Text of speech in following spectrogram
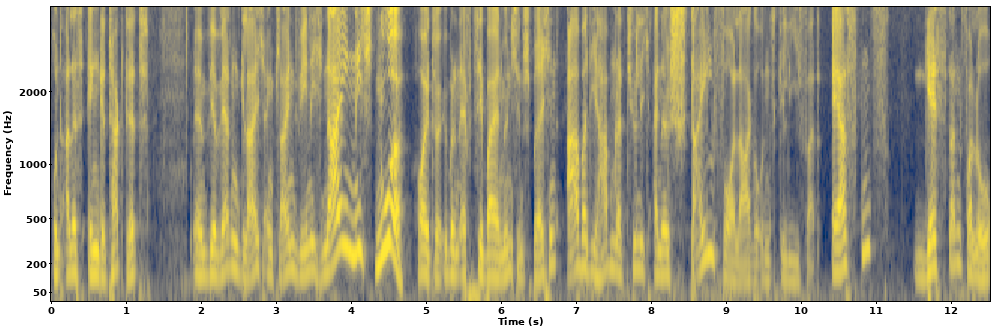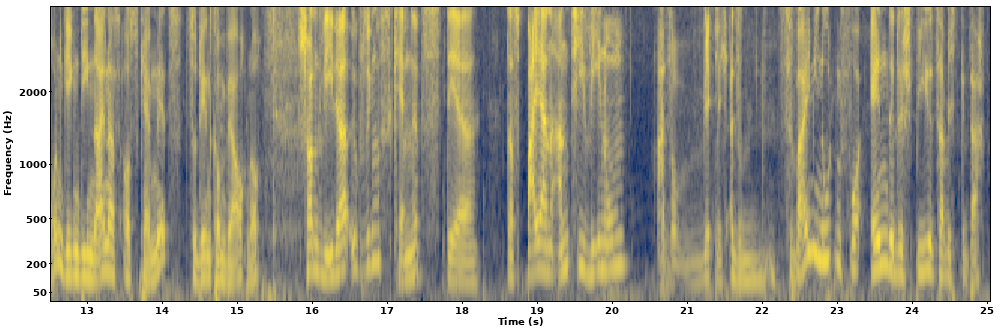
und alles eng getaktet. Ähm, wir werden gleich ein klein wenig, nein, nicht nur heute über den FC Bayern München sprechen, aber die haben natürlich eine Steilvorlage uns geliefert. Erstens, gestern verloren gegen die Niners aus Chemnitz, zu denen kommen wir auch noch. Schon wieder übrigens, Chemnitz, der, das Bayern-Anti-Venom also wirklich, also zwei Minuten vor Ende des Spiels habe ich gedacht,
